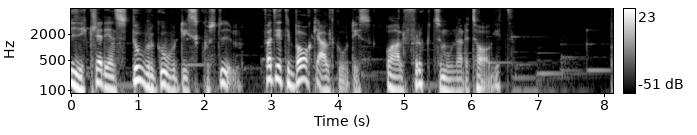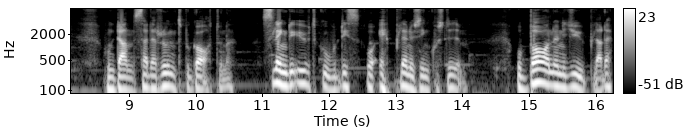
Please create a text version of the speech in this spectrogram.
iklädd i en stor godiskostym för att ge tillbaka allt godis och all frukt som hon hade tagit. Hon dansade runt på gatorna, slängde ut godis och äpplen ur sin kostym. Och barnen jublade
